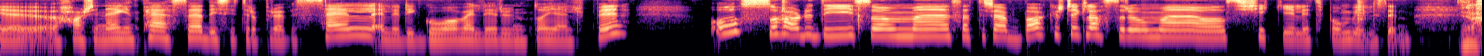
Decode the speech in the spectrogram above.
eh, har sin egen PC, de sitter og prøver selv, eller de går veldig rundt og hjelper. Og så har du de som eh, setter seg bakerst i klasserommet og kikker litt på mobilen sin. Ja.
